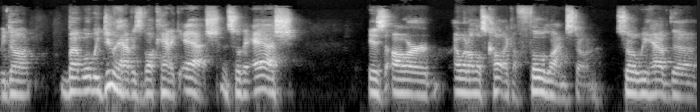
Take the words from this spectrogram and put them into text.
We don't. But what we do have is volcanic ash, and so the ash is our. I would almost call it like a faux limestone. So we have the,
